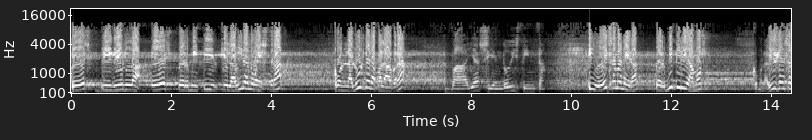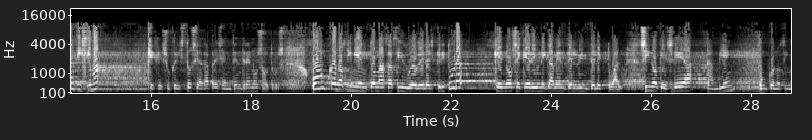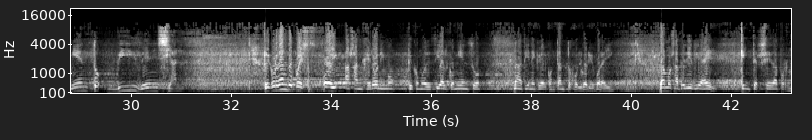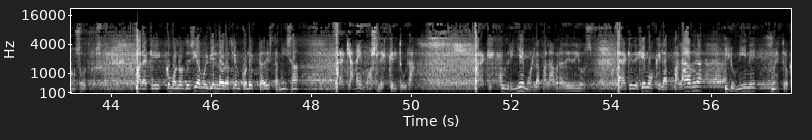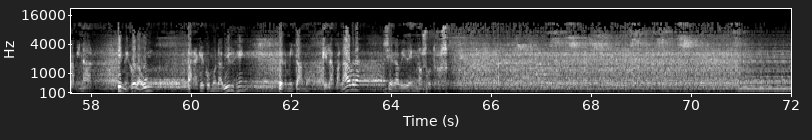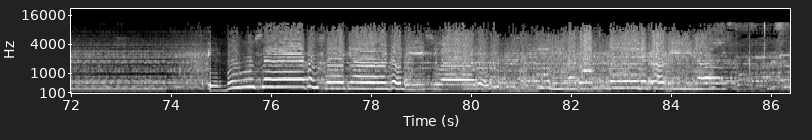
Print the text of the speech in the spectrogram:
es vivirla, es permitir que la vida nuestra, con la luz de la palabra, vaya siendo distinta. Y de esa manera permitiríamos, como la Virgen Santísima, que Jesucristo se haga presente entre nosotros. Un conocimiento más asiduo de la Escritura que no se quede únicamente en lo intelectual, sino que sea también un conocimiento vivencial. Recordando pues hoy a San Jerónimo, que como decía al comienzo, nada tiene que ver con tanto holgorio por ahí, Vamos a pedirle a Él que interceda por nosotros, para que, como nos decía muy bien la oración colecta de esta misa, para que amemos la Escritura, escudriñemos la palabra de Dios, para que dejemos que la palabra ilumine nuestro caminar y mejor aún, para que como la Virgen permitamos que la palabra se haga vida en nosotros. Hermosa doncella, delicia.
